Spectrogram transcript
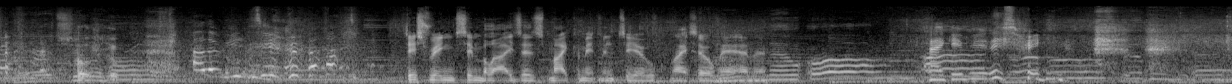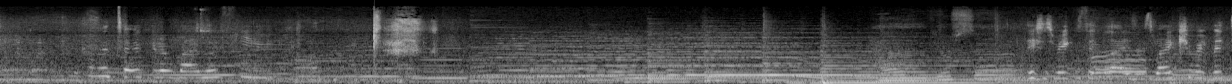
I love you too. This ring symbolises my commitment to you, my soulmate Emma. I give you this ring. I'm a token of my love for. This ring symbolises my commitment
